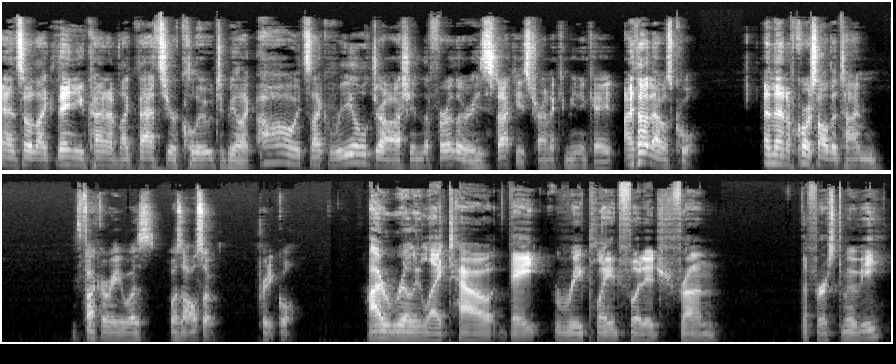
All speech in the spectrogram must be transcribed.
And so like then you kind of like that's your clue to be like, "Oh, it's like real Josh in the further. He's stuck. He's trying to communicate." I thought that was cool. And then of course all the time fuckery was was also pretty cool. I really liked how they replayed footage from the first movie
